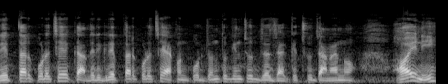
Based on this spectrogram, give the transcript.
গ্রেপ্তার করেছে কাদের গ্রেপ্তার করেছে, এখন পর্যন্ত কিন্তু যা- কিছু জানানো হয়নি।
